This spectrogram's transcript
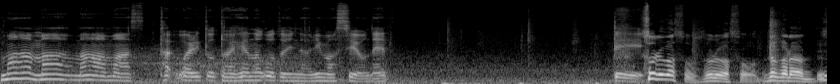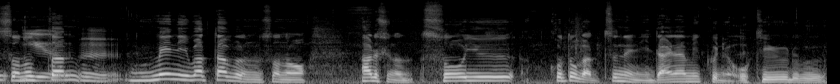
まあまあまあまあた割と大変なことになりますよね。って。それはそうそれはそう。だからそのたうん。めには多分そのある種のそういうことが常にダイナミックに起きうる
